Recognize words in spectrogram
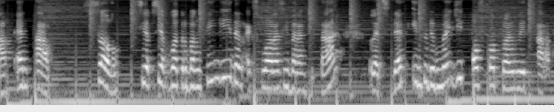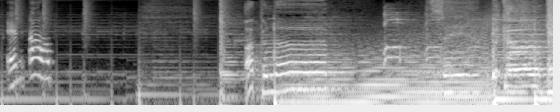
Up and Up. So, siap-siap buat terbang tinggi dan eksplorasi barang kita. Let's dive into the magic of Coldplay with Up and Up. Up and up, gonna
